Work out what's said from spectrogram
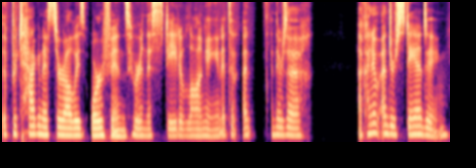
the protagonists are always orphans who are in this state of longing, and it's an, an and there's a a kind of understanding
